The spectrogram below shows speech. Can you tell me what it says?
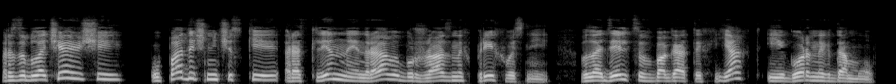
разоблачающий упадочнические растленные нравы буржуазных прихвостней, владельцев богатых яхт и игорных домов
